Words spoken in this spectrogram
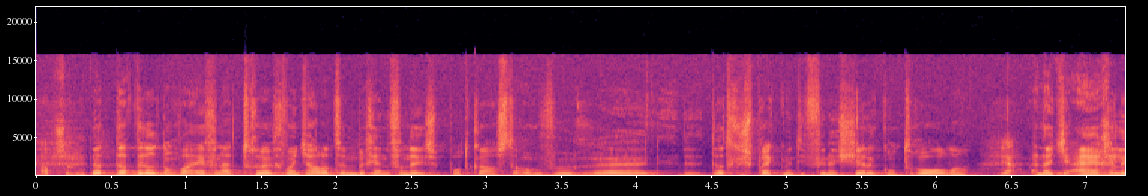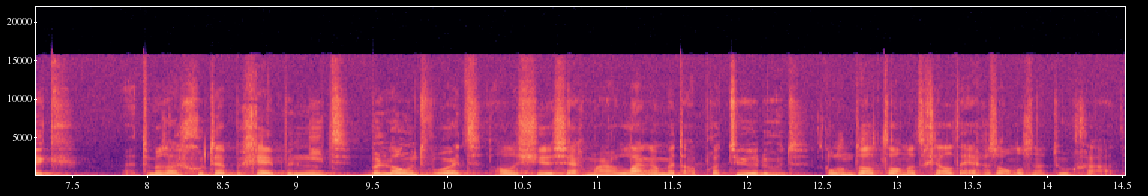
Absoluut. Dat, dat, wil ik nog wel even naar terug, want je had het in het begin van deze podcast over uh, dat gesprek met die financiële controle. Ja. En dat je eigenlijk tenminste als ik goed heb begrepen, niet beloond wordt als je zeg maar langer met apparatuur doet. Omdat dan het geld ergens anders naartoe gaat.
